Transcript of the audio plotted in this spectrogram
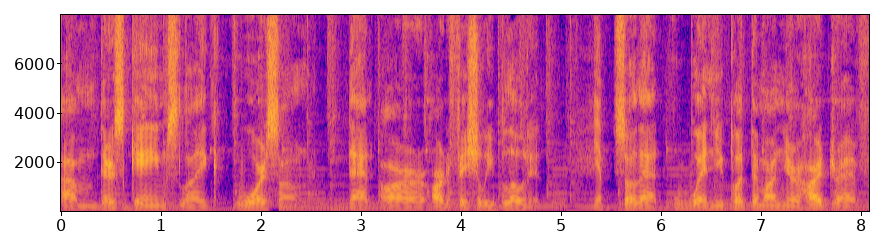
um, there's games like Warzone that are artificially bloated. Yep. So that when you put them on your hard drive,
